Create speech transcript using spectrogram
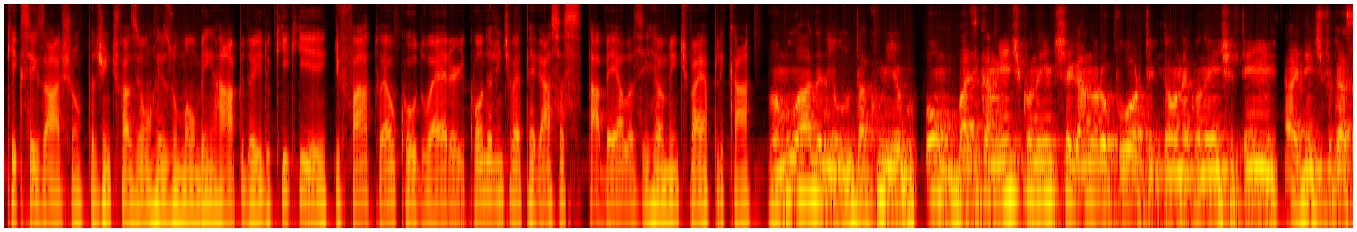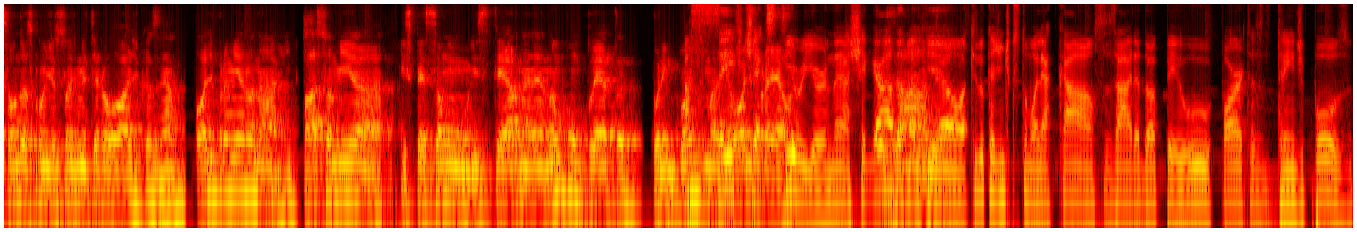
O que, que vocês acham? Pra gente fazer um resumão bem rápido aí do que, que de fato é o Cold Weather e quando a gente vai pegar essas tabelas e realmente vai aplicar. Vamos lá, Danilo, tá comigo. Bom, basicamente quando a gente chegar no aeroporto, então, né, quando a gente tem a identificação das condições meteorológicas, né? Olhe para minha aeronave, faço a minha inspeção externa, né, não completa por enquanto, a mas eu olho para ela. exterior, né? A chegada Exato. no avião, aquilo que a gente costuma olhar calças, área do APU, portas do trem de pouso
